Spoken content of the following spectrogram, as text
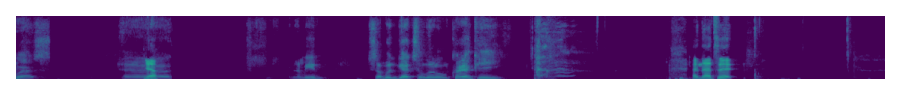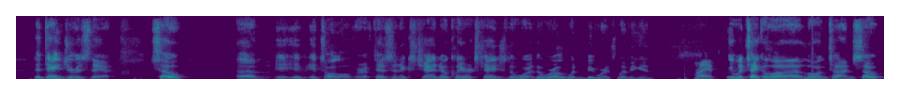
U.S. Yeah. Uh, I mean, someone gets a little cranky. And that's it. The danger is there. So um, it, it's all over. If there's an exchange, nuclear exchange, the world the world wouldn't be worth living in. Right. It would take a lo- long time. So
